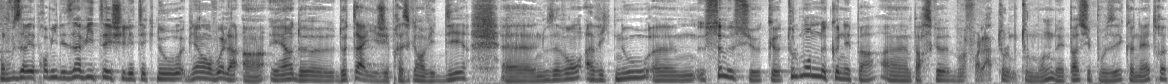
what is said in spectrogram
On vous avait promis des invités chez les technos. Eh bien, en voilà un, et un de, taille, j'ai presque envie de dire. Euh, nous avons avec nous euh, ce monsieur que tout le monde ne connaît pas, euh, parce que voilà, tout, le monde n'est pas supposé connaître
